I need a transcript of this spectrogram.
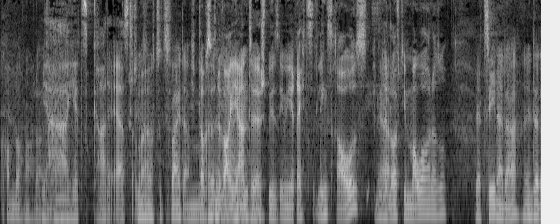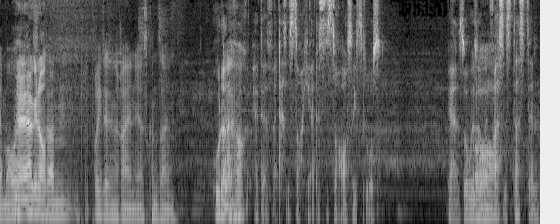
Kommen doch noch Leute. Ja, jetzt gerade erst, Stehen aber noch zu zweit am. ich glaube, es ist eine Variante. Er spielt es irgendwie rechts, links raus, da läuft die Mauer oder so. Der Zehner da, hinter der Mauer. Ja, ja, genau. Und dann bringt er den rein, ja, das kann sein. Oder Ja. einfach, ja, das, das ist doch, ja, das ist doch aussichtslos. Ja, sowieso. Oh. Was ist das denn?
